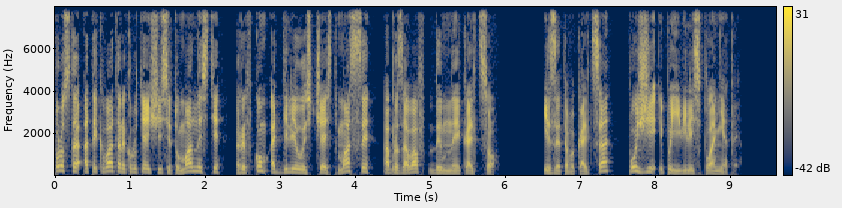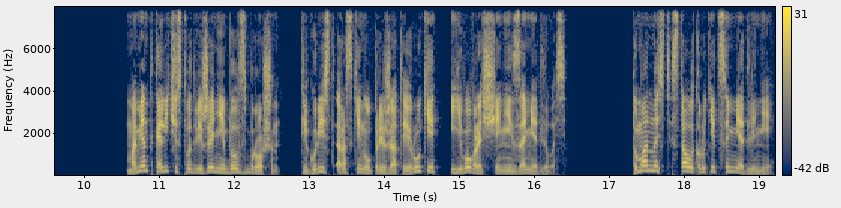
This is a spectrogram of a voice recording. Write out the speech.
Просто от экватора крутящейся туманности рывком отделилась часть массы, образовав дымное кольцо. Из этого кольца позже и появились планеты. Момент количества движения был сброшен, фигурист раскинул прижатые руки, и его вращение замедлилось. Туманность стала крутиться медленнее,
